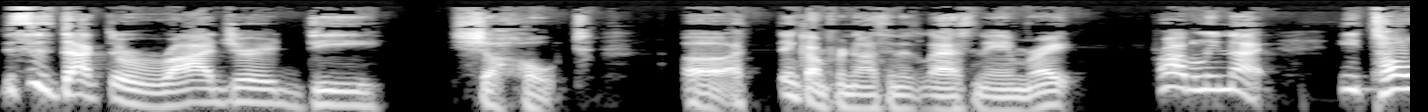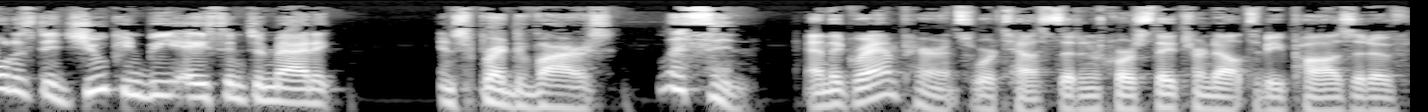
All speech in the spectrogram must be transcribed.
This is Dr. Roger D. Shahot. Uh, I think I'm pronouncing his last name right. Probably not. He told us that you can be asymptomatic and spread the virus. Listen. And the grandparents were tested, and of course, they turned out to be positive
